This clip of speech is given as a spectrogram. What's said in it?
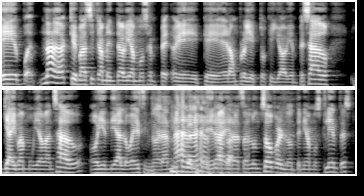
Eh, pues, nada, que básicamente habíamos, eh, que era un proyecto que yo había empezado, ya iba muy avanzado, hoy en día lo es y no era nada, era, era solo un software, no teníamos clientes,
